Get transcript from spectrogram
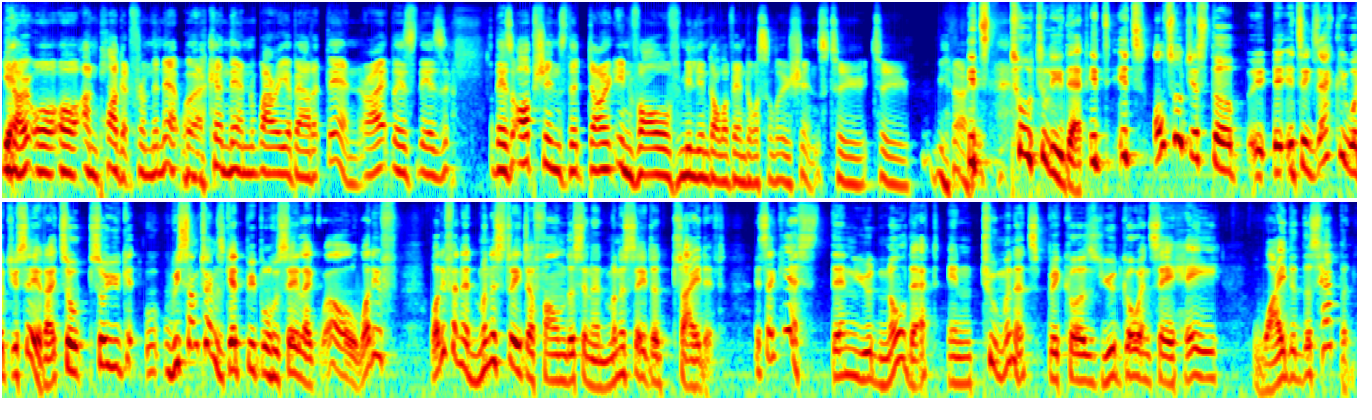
you yeah. know, or, or unplug it from the network and then worry about it then, right? There's there's there's options that don't involve million dollar vendor solutions to to you know. It's totally that. It's it's also just the it's exactly what you say, right? So so you get we sometimes get people who say like, well, what if what if an administrator found this and an administrator tried it? It's like yes, then you'd know that in two minutes because you'd go and say, hey, why did this happen?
